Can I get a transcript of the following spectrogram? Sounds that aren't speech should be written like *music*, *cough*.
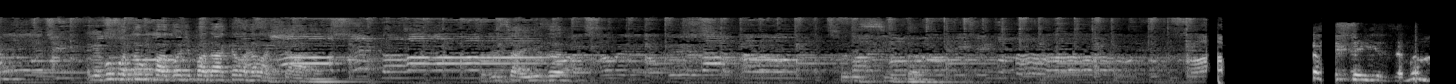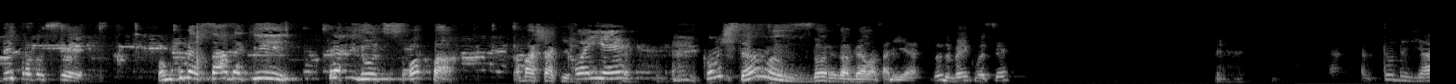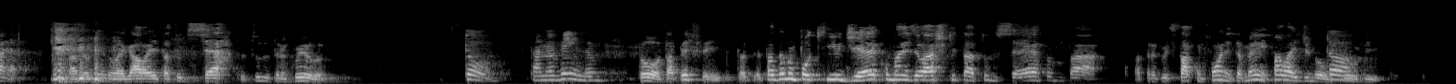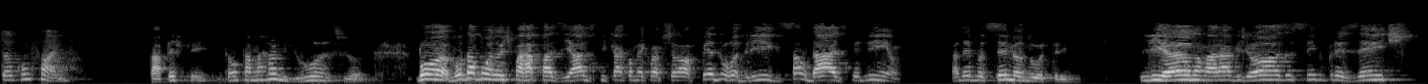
Falei, vou botar um pagode pra dar aquela relaxada. Deixa eu ver se a Isa solicita. Você, Isa, mandei pra você. Vamos começar daqui três minutos. Opa! Vou baixar aqui. Oiê! Como estamos, dona Isabela Faria? Tudo bem com você? Tudo jóia. Tá me ouvindo legal aí? Tá tudo certo? Tudo tranquilo? Tô. Tá me ouvindo? Tô, tá perfeito. Tá, tá dando um pouquinho de eco, mas eu acho que tá tudo certo, não tá, tá tranquilo. Você tá com fone também? Fala aí de novo Tô. pra eu ouvir. Tô com fone. Tá perfeito. Então tá maravilhoso. Bom, vou dar boa noite para rapaziada, explicar como é que vai funcionar. Pedro Rodrigues, saudades, Pedrinho. Cadê você, meu Nutri? Liana, maravilhosa, sempre presente.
